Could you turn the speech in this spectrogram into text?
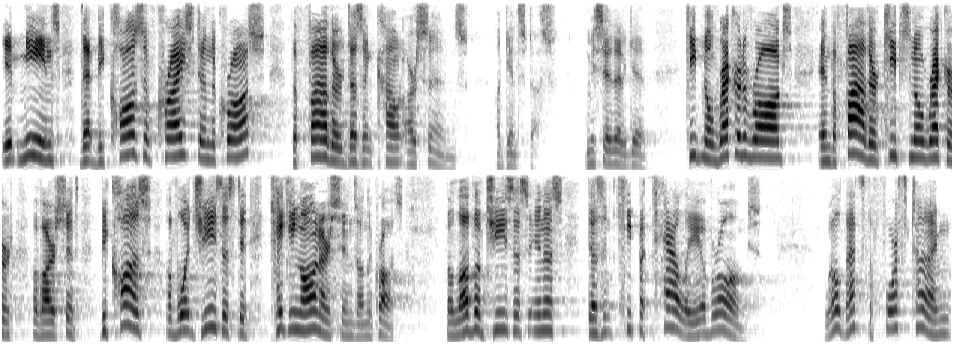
It means that because of Christ and the cross, the Father doesn't count our sins against us. Let me say that again. Keep no record of wrongs, and the Father keeps no record of our sins because of what Jesus did, taking on our sins on the cross. The love of Jesus in us doesn't keep a tally of wrongs. Well, that's the fourth time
